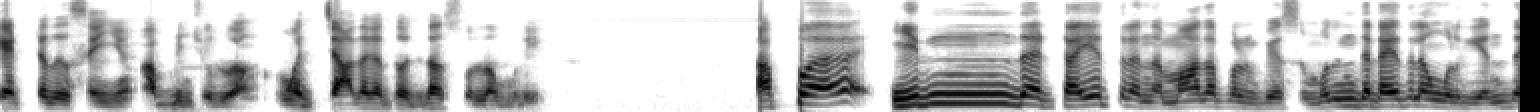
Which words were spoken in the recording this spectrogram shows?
கெட்டது செய்யும் அப்படின்னு சொல்லுவாங்க. உங்க ஜாதகத்தை வச்சுதான் சொல்ல முடியும். அப்ப இந்த டயத்துல இந்த மாதப்பலன் பேசும்போது இந்த டயத்துல உங்களுக்கு எந்த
